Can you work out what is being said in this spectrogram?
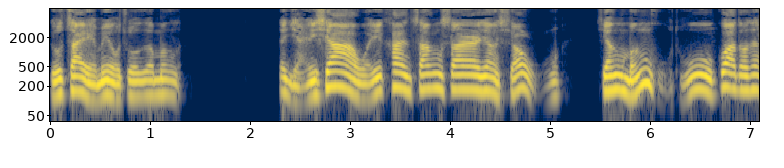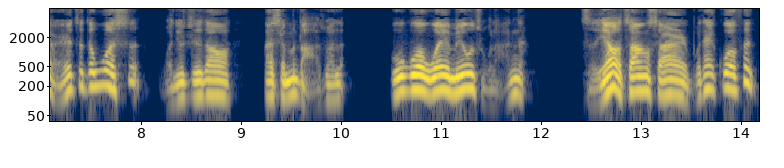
就再也没有做噩梦了。这眼下我一看张三让小五将猛虎图挂到他儿子的卧室，我就知道他什么打算了。不过我也没有阻拦呢，只要张三儿不太过分，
